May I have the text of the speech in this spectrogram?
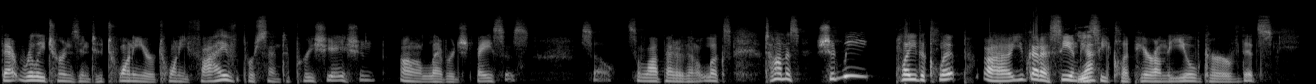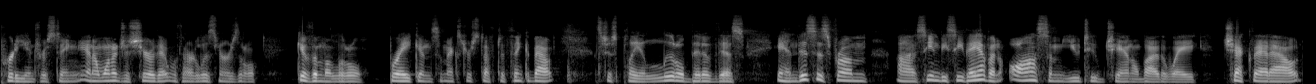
that really turns into 20 or 25% appreciation on a leveraged basis. So it's a lot better than it looks. Thomas, should we play the clip? Uh, you've got a CNBC yeah. clip here on the yield curve that's pretty interesting, and I want to just share that with our listeners. It'll give them a little break and some extra stuff to think about. Let's just play a little bit of this. And this is from uh, CNBC. They have an awesome YouTube channel, by the way. Check that out.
